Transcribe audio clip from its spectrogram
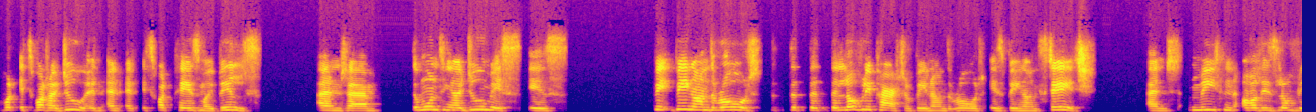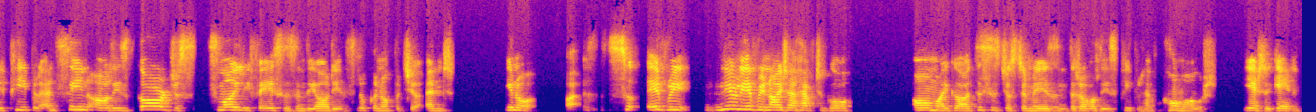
what it's what I do, and, and it's what pays my bills. And um, the one thing I do miss is be, being on the road. The, the the lovely part of being on the road is being on stage and meeting all these lovely people and seeing all these gorgeous smiley faces in the audience looking up at you. And you know, uh, so every nearly every night I have to go. Oh my God, this is just amazing that all these people have come out yet again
